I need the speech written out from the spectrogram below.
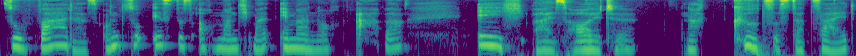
So war das und so ist es auch manchmal immer noch. Aber ich weiß heute, nach kürzester Zeit,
